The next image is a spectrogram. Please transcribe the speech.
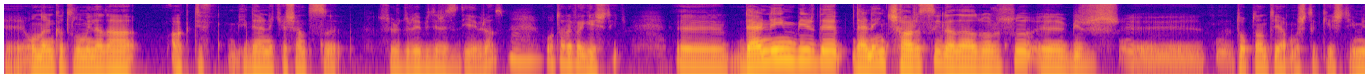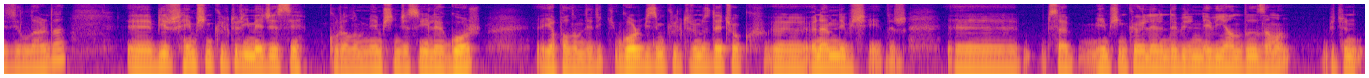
E, onların katılımıyla daha aktif bir dernek yaşantısı sürdürebiliriz diye biraz Hı. o tarafa geçtik. E, derneğin bir de derneğin çağrısıyla daha doğrusu e, bir e, toplantı yapmıştık geçtiğimiz yıllarda. E, bir hemşin kültür imecesi kuralım. Hemşincesiyle GOR e, yapalım dedik. GOR bizim kültürümüzde çok e, önemli bir şeydir. E, mesela hemşin köylerinde birinin evi yandığı zaman bütün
